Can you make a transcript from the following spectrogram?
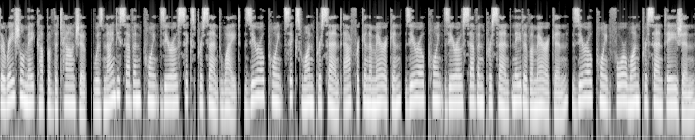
The racial makeup of the township was 97.06% white, 0.61% African American, 0.07% Native American, 0.41% Asian Asian,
